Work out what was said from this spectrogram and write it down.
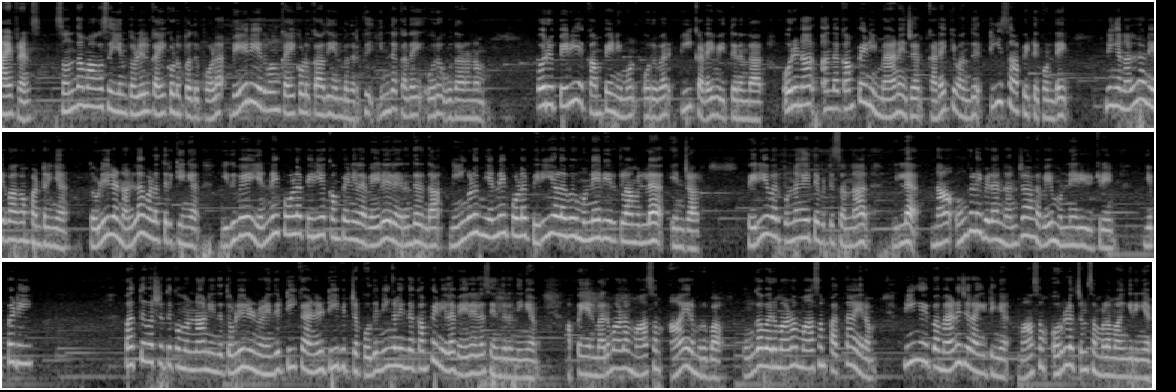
Hi friends சொந்தமாக செய்யும் தொழில் கை கொடுப்பது போல வேறு எதுவும் கை கொடுக்காது என்பதற்கு இந்த கதை ஒரு உதாரணம். ஒரு பெரிய கம்பெனி முன் ஒருவர் டீ கடை வைத்திருந்தார். ஒரு நாள் அந்த கம்பெனி மேனேஜர் கடைக்கு வந்து டீ சாப்பிட்டு கொண்டே நீங்கள் நல்லா நிர்வாகம் பண்ணுறீங்க தொழிலை நல்லா வளர்த்துருக்கீங்க. இதுவே என்னை போல பெரிய கம்பெனியில் வேலையில் இருந்திருந்தா நீங்களும் என்னை போல பெரிய அளவு முன்னேறி இருக்கலாம் இல்லை? என்றார். பெரியவர் புன்னகைத்து விட்டு சொன்னார் இல்லை நான் உங்களை விட நன்றாகவே முன்னேறி இருக்கிறேன் எப்படி? பத்து வருஷத்துக்கு முன்னால் இந்த தொழிலில் நுழைந்து டீ கேனில் டீ விற்ற போது நீங்கள் இந்த கம்பெனியில் வேலையில் சேர்ந்துருந்தீங்க. அப்போ என் வருமானம் மாதம் ஆயிரம் ரூபாய் உங்கள் வருமானம் மாதம் பத்தாயிரம். நீங்கள் இப்போ மேனேஜர் ஆகிட்டீங்க மாதம் ஒரு லட்சம் சம்பளம் வாங்குறீங்க.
